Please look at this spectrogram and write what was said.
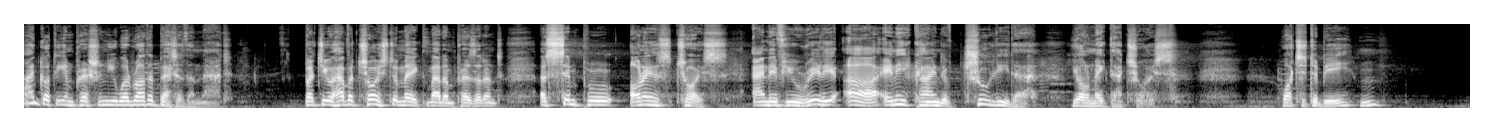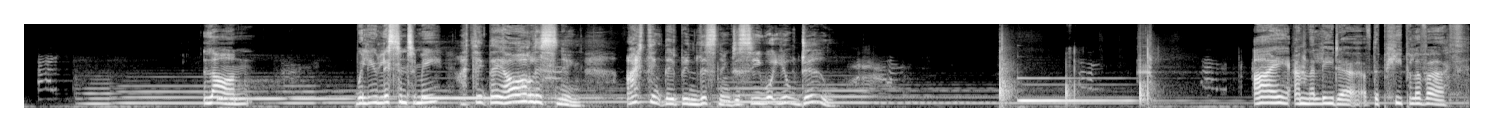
I got the impression you were rather better than that. But you have a choice to make, Madam President, a simple, honest choice. And if you really are any kind of true leader, you'll make that choice. What's it to be, hmm? Laan, will you listen to me? I think they are listening. I think they've been listening to see what you'll do. I am the leader of the people of Earth.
